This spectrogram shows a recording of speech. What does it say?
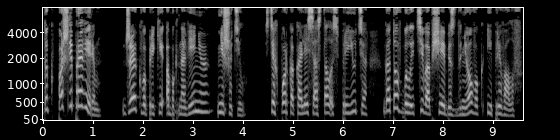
Так пошли проверим. Джек, вопреки обыкновению, не шутил. С тех пор, как Олеся осталась в приюте, готов был идти вообще без дневок и привалов.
